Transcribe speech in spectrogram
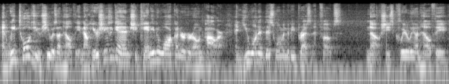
And we told you she was unhealthy. And now here she is again. She can't even walk under her own power. And you wanted this woman to be president, folks. No, she's clearly unhealthy.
